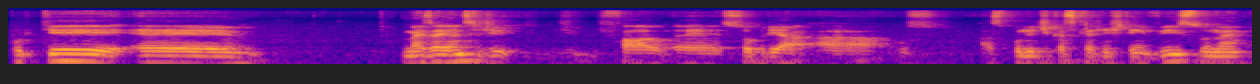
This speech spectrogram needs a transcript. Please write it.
Porque, é, mas aí antes de falar é, sobre a, a, os, as políticas que a gente tem visto, né?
